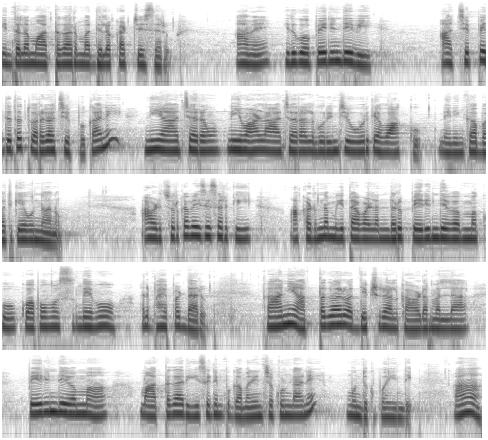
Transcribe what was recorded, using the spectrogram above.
ఇంతలో మా అత్తగారు మధ్యలో కట్ చేశారు. ఆమె ఇదిగో పేరిందేవి ఆ చెప్పేదేదో త్వరగా చెప్పు కానీ నీ ఆచారం నీ వాళ్ళ ఆచారాల గురించి ఊరికే వాక్కు. నేను ఇంకా బతికే ఉన్నాను. ఆవిడ చురక వేసేసరికి అక్కడున్న మిగతా వాళ్ళందరూ పేరిందేవమ్మకు కోపం వస్తుందేమో అని భయపడ్డారు. కానీ అత్తగారు అధ్యక్షురాలు కావడం వల్ల పేరిందేవమ్మ మా అత్తగారి ఈసడింపు గమనించకుండానే ముందుకు పోయింది. ఇంతకీ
